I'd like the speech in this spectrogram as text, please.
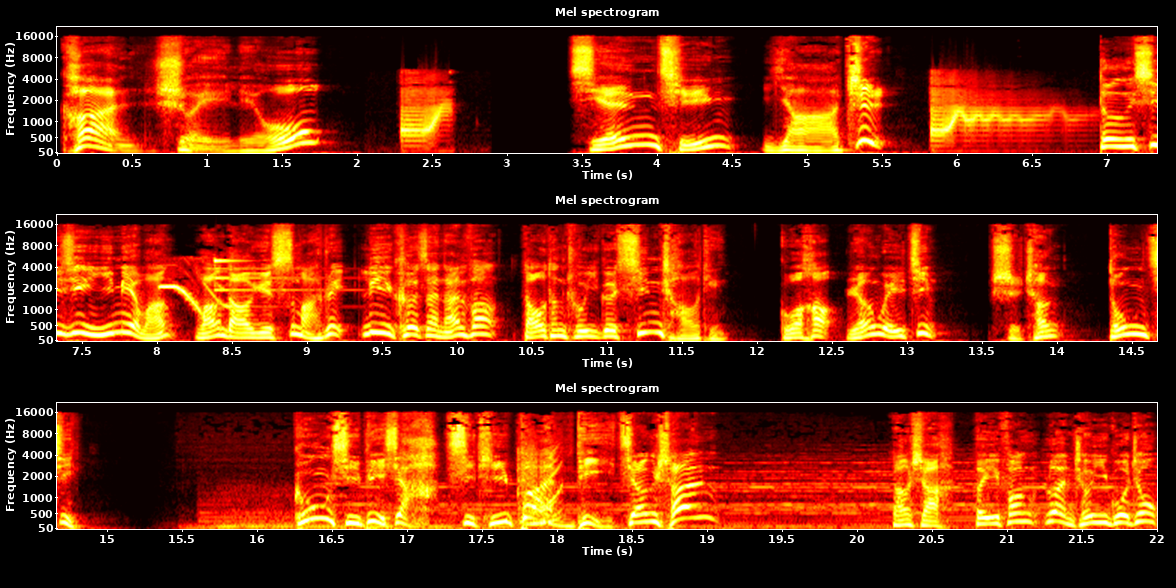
看水流，闲情雅致。等西晋一灭亡，王导与司马睿立刻在南方倒腾出一个新朝廷，国号仍为晋，史称东晋。恭喜陛下，喜提半壁江山。当时啊，北方乱成一锅粥，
